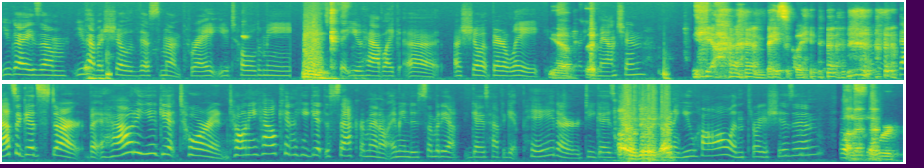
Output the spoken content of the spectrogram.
you guys, um, you have a show this month, right? You told me that you have like a a show at Bear Lake. Yeah, Somebody but- mansion. yeah, basically. That's a good start. But how do you get Torin? Tony? How can he get to Sacramento? I mean, does somebody have, you guys have to get paid, or do you guys Oh, dude, rent a U-Haul and throw your shiz in? Well, that, that, We're-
